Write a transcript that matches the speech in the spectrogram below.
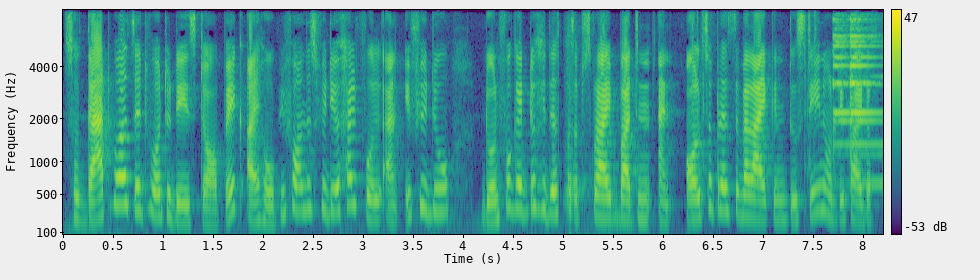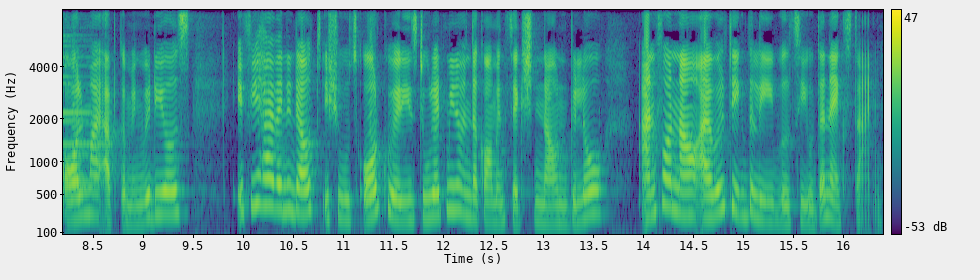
So that was it for today's topic. I hope you found this video helpful. And if you do don't forget to hit the subscribe button and also press the bell icon to stay notified of all my upcoming videos. If you have any doubts issues or queries do let me know in the comment section down below. And for now i will take the leave we'll see you the next time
